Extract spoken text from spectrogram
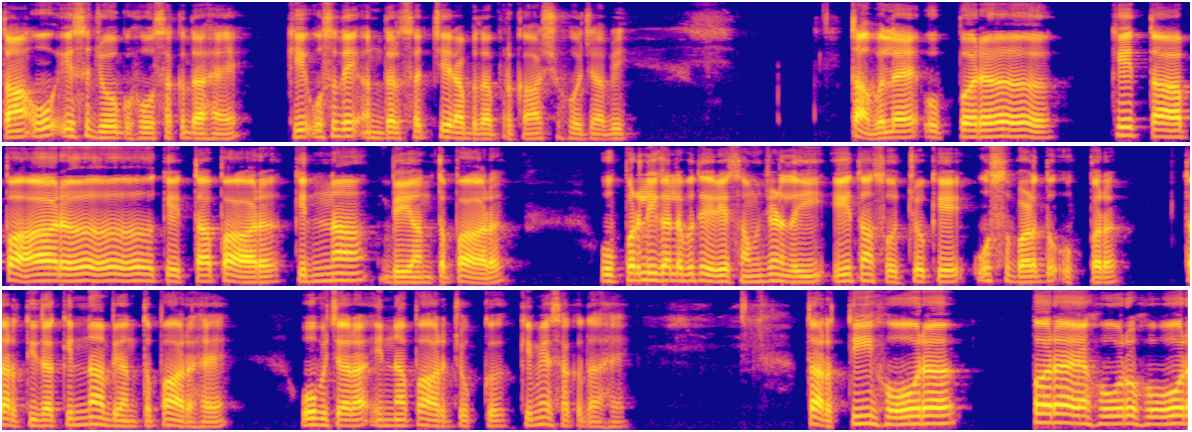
ਤਾਂ ਉਹ ਇਸ ਯੋਗ ਹੋ ਸਕਦਾ ਹੈ ਕਿ ਉਸ ਦੇ ਅੰਦਰ ਸੱਚੇ ਰੱਬ ਦਾ ਪ੍ਰਕਾਸ਼ ਹੋ ਜਾਵੇ। ਧਵਲੇ ਉੱਪਰ ਕੀਤਾ ਭਾਰ ਕੀਤਾ ਭਾਰ ਕਿੰਨਾ ਬੇਅੰਤ ਭਾਰ? ਉੱਪਰਲੀ ਗੱਲ ਵਧੇਰੇ ਸਮਝਣ ਲਈ ਇਹ ਤਾਂ ਸੋਚੋ ਕਿ ਉਸ ਬਲਦ ਉੱਪਰ ਧਰਤੀ ਦਾ ਕਿੰਨਾ ਬੇਅੰਤ ਭਾਰ ਹੈ, ਉਹ ਵਿਚਾਰਾ ਇੰਨਾ ਭਾਰ ਚੁੱਕ ਕਿਵੇਂ ਸਕਦਾ ਹੈ? ਧਰਤੀ ਹੋਰ, ਪਰੈ ਹੋਰ ਹੋਰ,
